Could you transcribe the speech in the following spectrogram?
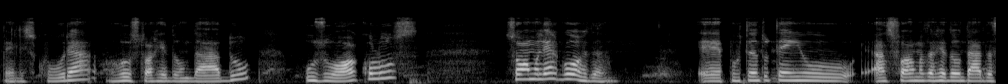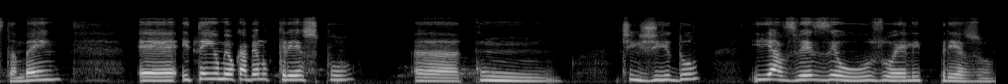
pele escura, rosto arredondado, uso óculos, sou uma mulher gorda, é, portanto, tenho as formas arredondadas também. É, e tenho o meu cabelo crespo, uh, com tingido, e às vezes eu uso ele preso,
